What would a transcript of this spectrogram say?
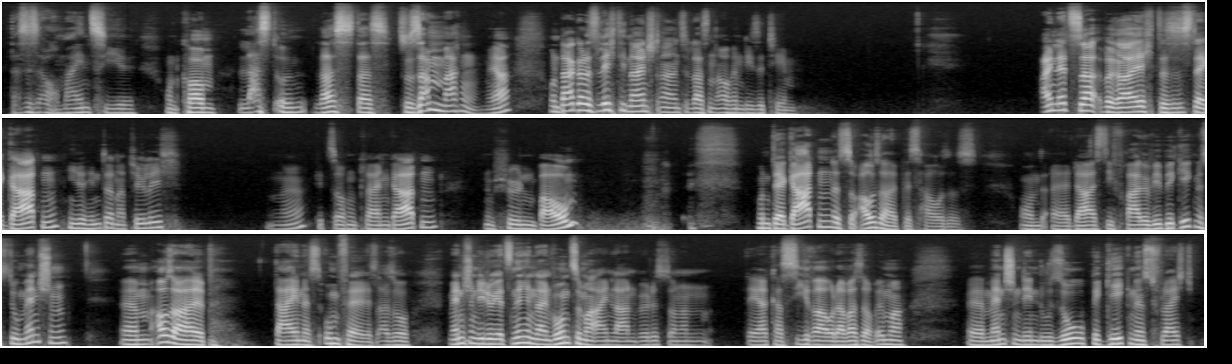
Das ist auch mein Ziel. Und komm, lasst uns, lasst das zusammen machen, ja? Und da Gottes Licht hineinstrahlen zu lassen, auch in diese Themen. Ein letzter Bereich, das ist der Garten, hier hinter natürlich. Ne, Gibt es auch einen kleinen Garten, einem schönen Baum. Und der Garten ist so außerhalb des Hauses. Und äh, da ist die Frage, wie begegnest du Menschen ähm, außerhalb deines Umfeldes? Also Menschen, die du jetzt nicht in dein Wohnzimmer einladen würdest, sondern der Kassierer oder was auch immer. Äh, Menschen, denen du so begegnest, vielleicht.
